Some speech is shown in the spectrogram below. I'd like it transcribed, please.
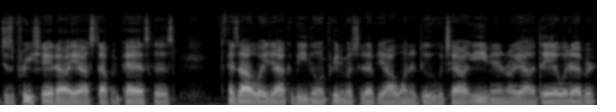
Just appreciate all y'all stopping past because, as always, y'all could be doing pretty much whatever y'all want to do with y'all evening or y'all day or whatever.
